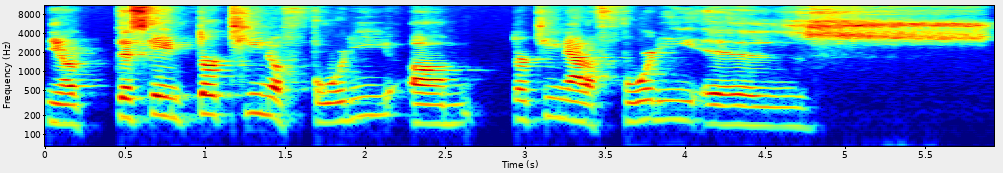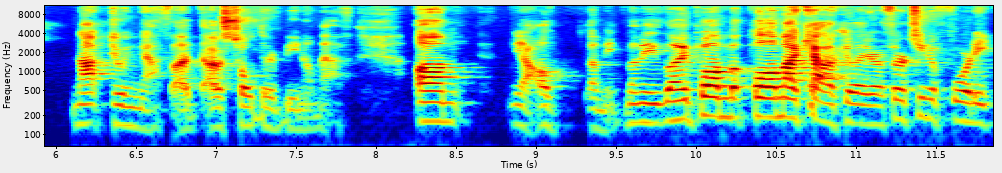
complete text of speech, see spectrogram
you know, this game 13 of 40, um, 13 out of 40 is not doing math. I, I was told there'd be no math. Um, yeah, I'll, let me let me let me pull on, pull on my calculator. 13 of 40.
